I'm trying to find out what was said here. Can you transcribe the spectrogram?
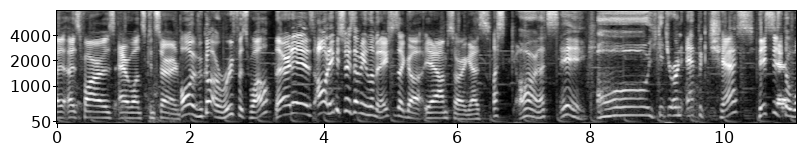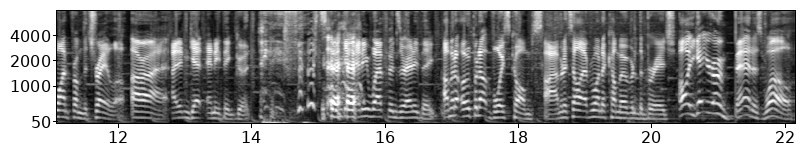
as far as everyone's concerned. Oh, we've got a roof as well. There it is. Oh, it even shows how many eliminations I got. Yeah, I'm sorry, guys. Let's go. Oh, that's sick. Oh, you get your own epic chest? This is the one from the trailer. All right. I didn't get anything good. I didn't get any weapons or anything. I'm going to open up voice comms. All right, I'm going to tell everyone to come over to the bridge. Oh, you get your own bed as well.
